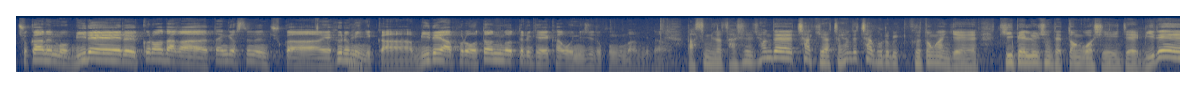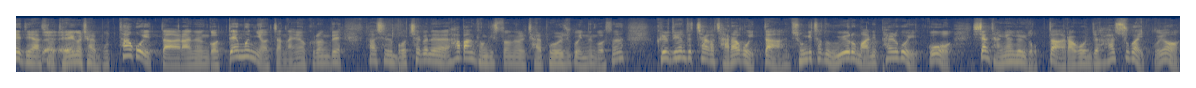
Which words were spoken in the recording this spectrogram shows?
주가는 뭐 미래를 끌어다가 당겨 쓰는 주가의 흐름이니까 미래 앞으로 어떤 것들을 계획하고 있는지도 궁금합니다. 맞습니다. 사실 현대차, 기아차, 현대차 그룹이 그동안 이제 디밸류션 됐던 것이 이제 미래에 대해서 네네. 대응을 잘 못하고 있다라는 것 때문이었잖아요. 그런데 사실 뭐 최근에 하반 경직선을 잘 보여주고 있는 것은 그래도 현대차가 잘하고 있다. 전기차도 의외로 많이 팔고 있고 시장 장악력이 높다라고 이제 할 수가 있고요.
